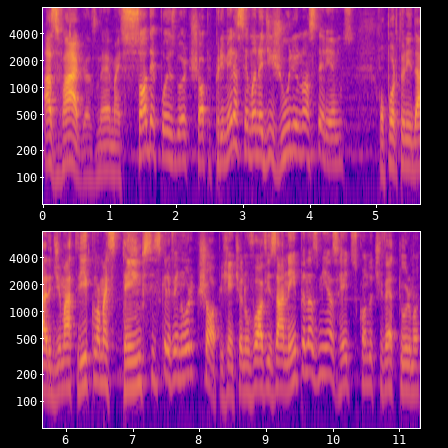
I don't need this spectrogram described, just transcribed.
as vagas, né? Mas só depois do workshop, primeira semana de julho nós teremos oportunidade de matrícula, mas tem que se inscrever no workshop, gente. Eu não vou avisar nem pelas minhas redes quando tiver turma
